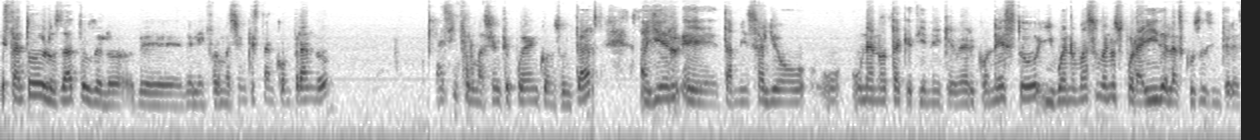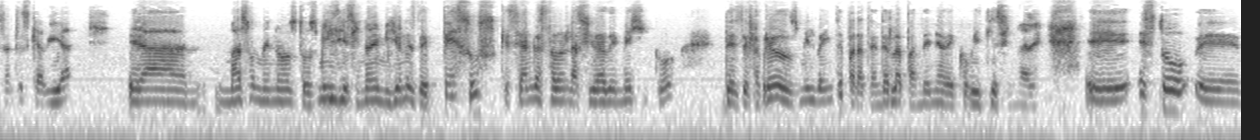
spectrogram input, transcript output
Están todos los datos de, lo, de la información que están comprando es información que pueden consultar. Ayer eh, también salió una nota que tiene que ver con esto y bueno, más o menos por ahí de las cosas interesantes que había, eran más o menos 2.019 millones de pesos que se han gastado en la Ciudad de México desde febrero de 2020 para atender la pandemia de COVID-19. Eh, esto eh,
